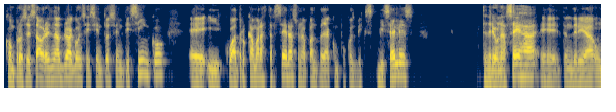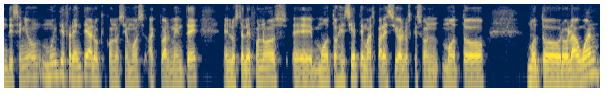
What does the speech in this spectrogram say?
con procesadores Snapdragon 665 eh, y cuatro cámaras terceras, una pantalla con pocos biseles, tendría una ceja, eh, tendría un diseño muy diferente a lo que conocemos actualmente en los teléfonos eh, Moto G7, más parecido a los que son Moto, Motorola One,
